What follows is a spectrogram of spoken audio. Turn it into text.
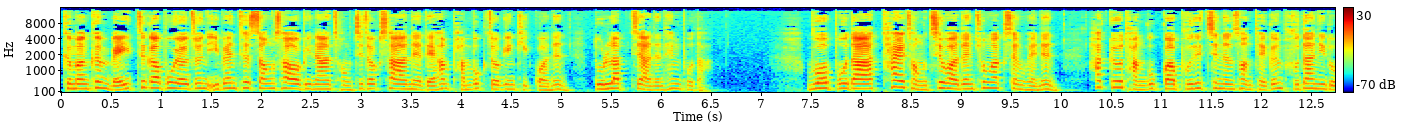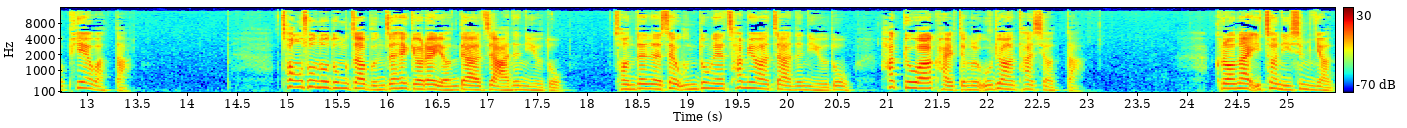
그만큼 메이트가 보여준 이벤트성 사업이나 정치적 사안에 대한 반복적인 기권은 놀랍지 않은 행보다. 무엇보다 탈정치화된 총학생회는 학교 당국과 부딪히는 선택은 부단히도 피해왔다. 청소노동자 문제 해결에 연대하지 않은 이유도, 전대넷의 운동에 참여하지 않은 이유도 학교와 갈등을 우려한 탓이었다. 그러나 2020년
